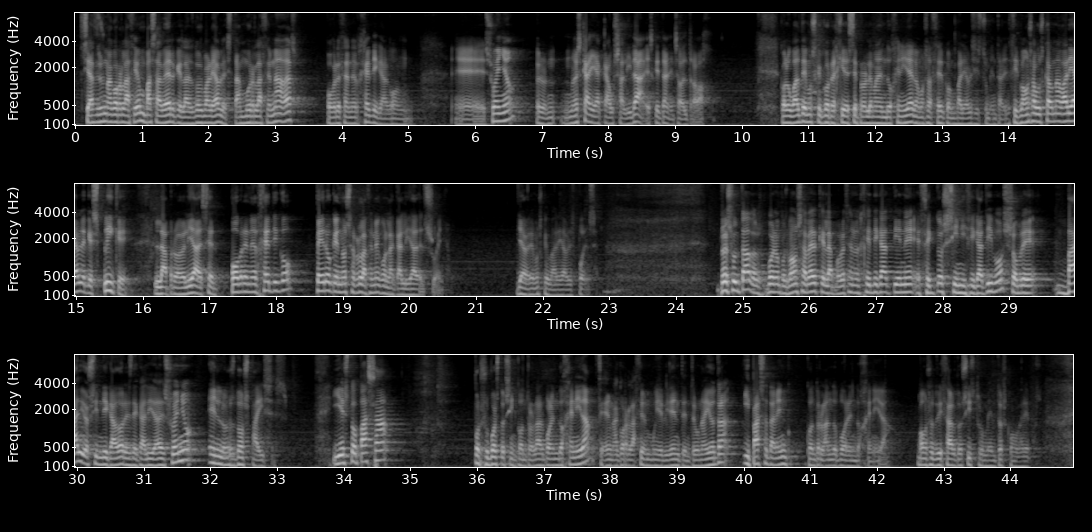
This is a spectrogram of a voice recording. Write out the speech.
Si haces una correlación vas a ver que las dos variables están muy relacionadas, pobreza energética con eh, sueño, pero no es que haya causalidad, es que te han echado el trabajo. Con lo cual tenemos que corregir ese problema de endogeneidad y lo vamos a hacer con variables instrumentales. Es decir, vamos a buscar una variable que explique la probabilidad de ser pobre energético, pero que no se relacione con la calidad del sueño. Ya veremos qué variables pueden ser. Resultados. Bueno, pues vamos a ver que la pobreza energética tiene efectos significativos sobre varios indicadores de calidad del sueño en los dos países. Y esto pasa por supuesto sin controlar por endogeneidad, hay una correlación muy evidente entre una y otra, y pasa también controlando por endogeneidad. Vamos a utilizar dos instrumentos, como veremos.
